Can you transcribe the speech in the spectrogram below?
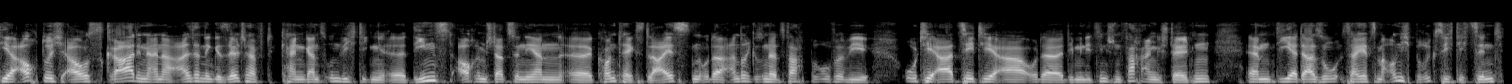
die ja auch durchaus gerade in einer alternden Gesellschaft keinen ganz unwichtigen äh, Dienst auch im stationären äh, Kontext leisten oder andere Gesundheitsfachberufe wie OTA, CTA oder die medizinischen Fachangestellten, ähm, die ja da so, sage ich jetzt mal, auch nicht berücksichtigt sind.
